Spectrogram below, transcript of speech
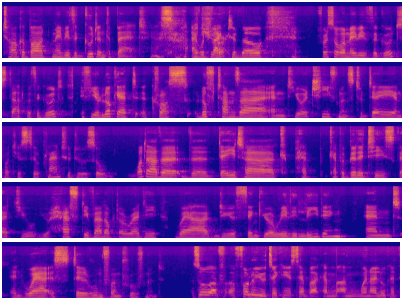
talk about maybe the good and the bad. So I would sure. like to know, first of all, maybe the good, start with the good. If you look at across Lufthansa and your achievements today and what you still plan to do, so what are the, the data cap- capabilities that you, you have developed already? Where do you think you're really leading? And, and where is still room for improvement? So I follow you. Taking a step back, I'm, I'm, when I look at,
